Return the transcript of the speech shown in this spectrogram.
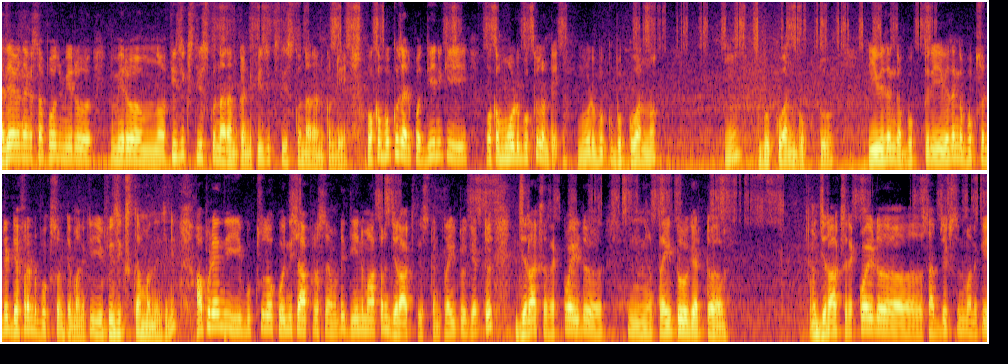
అదేవిధంగా సపోజ్ మీరు మీరు ఫిజిక్స్ తీసుకున్నారనుకోండి ఫిజిక్స్ తీసుకున్నారనుకోండి ఒక బుక్ సరిపోదు దీనికి ఒక మూడు బుక్లు ఉంటాయి మూడు book book one book one book two ఈ విధంగా బుక్ త్రీ ఈ విధంగా బుక్స్ ఉంటాయి డిఫరెంట్ బుక్స్ ఉంటాయి మనకి ఈ ఫిజిక్స్కి సంబంధించినవి అప్పుడు ఏంది ఈ బుక్స్లో కొన్ని చాప్టర్స్ ఏమంటే దీన్ని మాత్రం జిరాక్స్ తీసుకోండి try to get xerox required try to get xerox required సబ్జెక్ట్స్ని మనకి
